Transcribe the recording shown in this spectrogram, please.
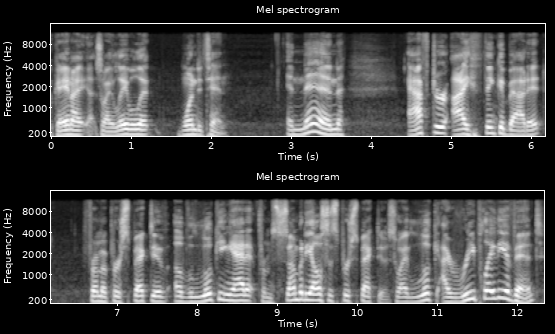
Okay. And I, so I label it one to 10. And then after I think about it from a perspective of looking at it from somebody else's perspective. So I look, I replay the event.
